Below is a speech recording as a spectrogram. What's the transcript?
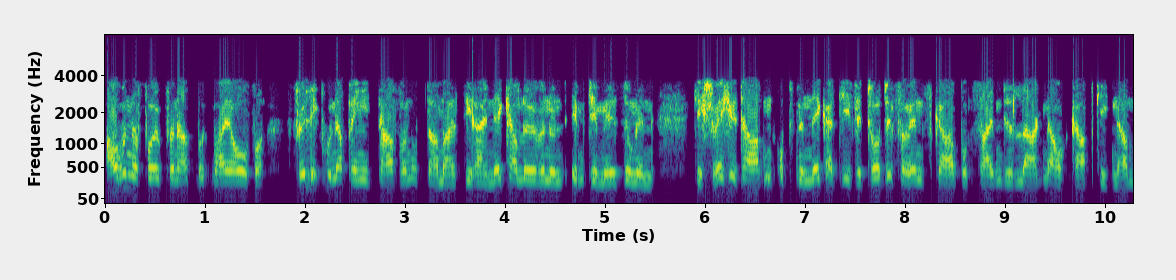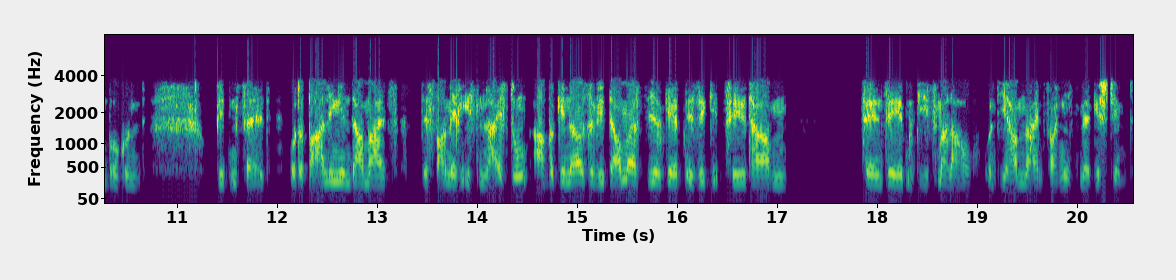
Auch ein Erfolg von Hartmut Meyerhofer, völlig unabhängig davon, ob damals die Rhein-Neckar-Löwen und MT Melsungen geschwächelt haben, ob es eine negative Tordifferenz gab, ob es Seitenlagen auch gab gegen Hamburg und Bittenfeld oder Balingen damals. Das war eine Riesenleistung, aber genauso wie damals die Ergebnisse gezählt haben, zählen sie eben diesmal auch. Und die haben einfach nicht mehr gestimmt.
